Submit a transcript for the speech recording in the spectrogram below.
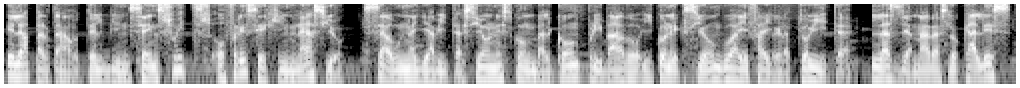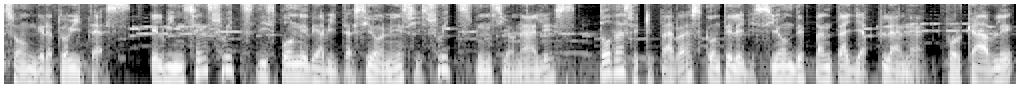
El aparta Hotel Vincent Suites ofrece gimnasio, sauna y habitaciones con balcón privado y conexión Wi-Fi gratuita. Las llamadas locales son gratuitas. El Vincent Suites dispone de habitaciones y suites funcionales, todas equipadas con televisión de pantalla plana, por cable,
